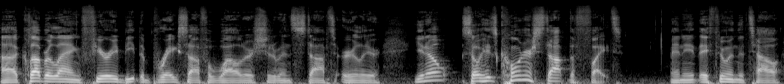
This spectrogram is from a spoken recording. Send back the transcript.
Uh, Clubber Lang, Fury beat the brakes off of Wilder. Should have been stopped earlier. You know, so his corner stopped the fight, and he, they threw in the towel.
